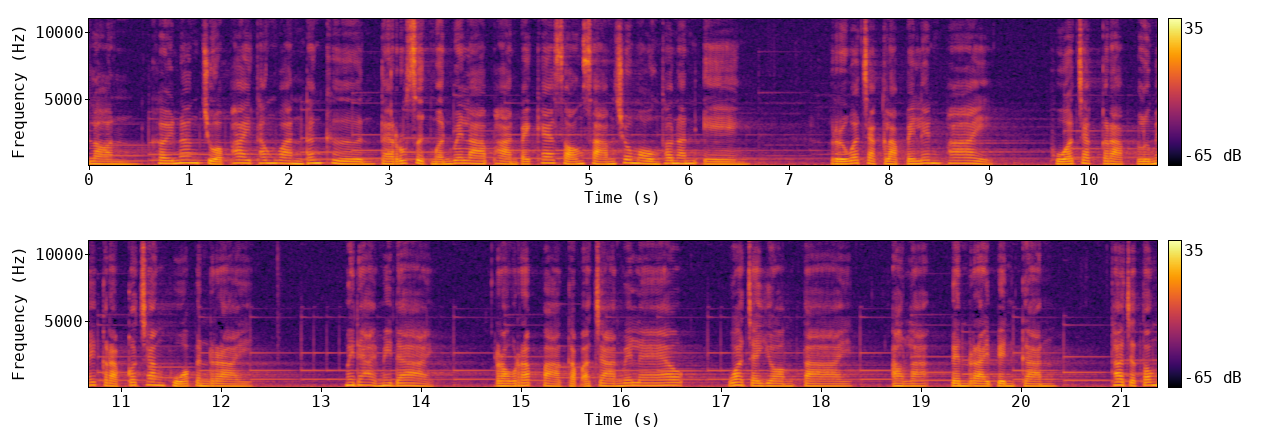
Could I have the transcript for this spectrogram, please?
หล่อนเคยนั่งจั่วไพ่ทั้งวันทั้งคืน แต่รู้สึกเหมือนเวลาผ่านไปแค่สองสามชั่วโมงเท่านั้นเอง หรือว่าจะกลับไปเล่นไพ่ ผัวจะกลับหรือไม่กลับก็ช่างผัวเป็นไร ไม่ได้ไม่ได้ เรารับปากกับอาจารย์ไว้แล้ว ว่าจะยอมตาย เอาละเป็นไรเป็นกัน ถ้าจะต้อง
